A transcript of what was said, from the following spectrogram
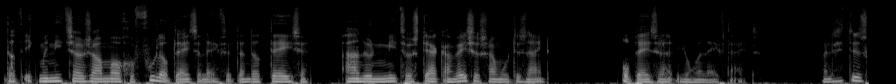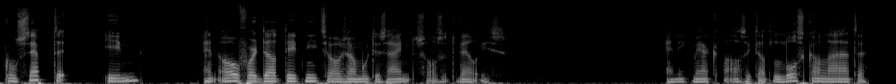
dat ik me niet zo zou mogen voelen op deze leeftijd. En dat deze aandoening niet zo sterk aanwezig zou moeten zijn op deze jonge leeftijd. Maar er zitten dus concepten in en over dat dit niet zo zou moeten zijn zoals het wel is. En ik merk als ik dat los kan laten,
